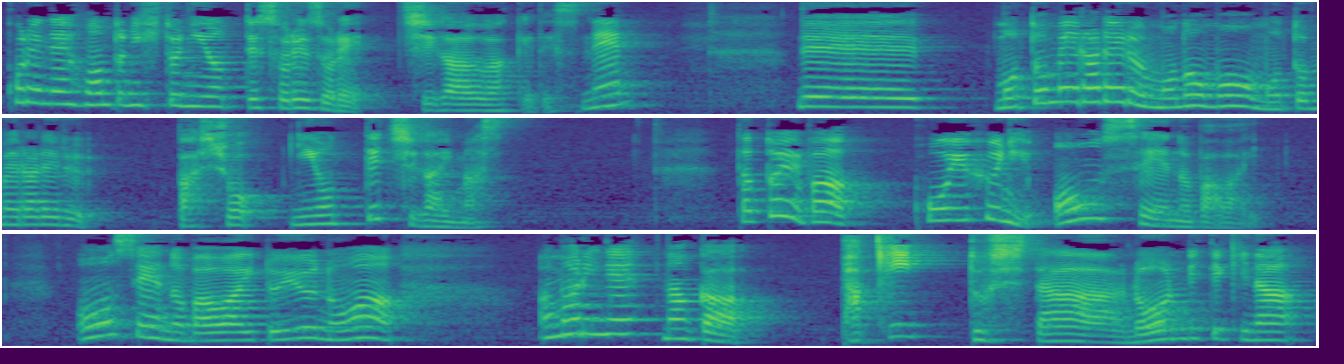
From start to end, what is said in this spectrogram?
これね本当に人によってそれぞれ違うわけですね。で求められるものも求められる場所によって違います例えばこういうふうに音声の場合音声の場合というのはあまりねなんかパキッとした論理的な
